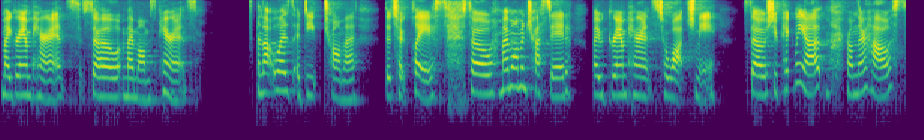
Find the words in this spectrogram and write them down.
my grandparents, so my mom's parents. And that was a deep trauma that took place. So my mom entrusted my grandparents to watch me. So she picked me up from their house,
